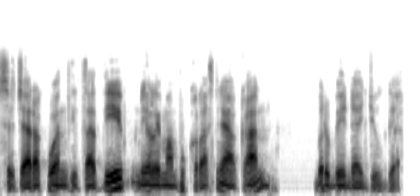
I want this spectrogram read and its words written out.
secara kuantitatif nilai mampu kerasnya akan berbeda juga.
